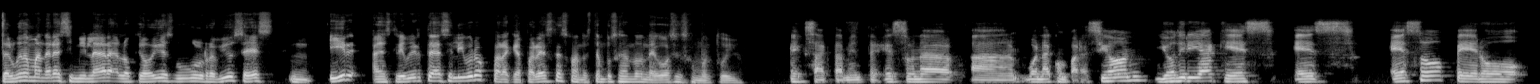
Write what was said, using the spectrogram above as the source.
de alguna manera similar a lo que hoy es Google Reviews, es mm, ir a inscribirte a ese libro para que aparezcas cuando estén buscando negocios como el tuyo. Exactamente, es una ah, buena comparación. Yo diría que es, es eso, pero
